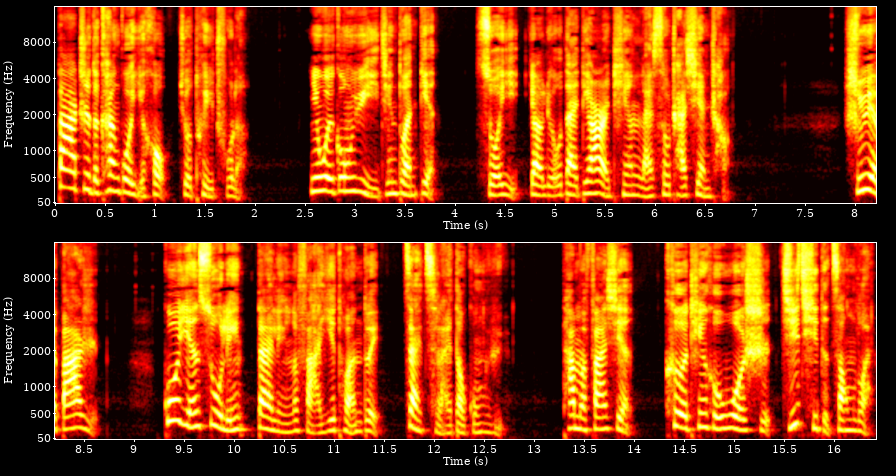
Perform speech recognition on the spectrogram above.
大致的看过以后就退出了，因为公寓已经断电，所以要留待第二天来搜查现场。十月八日。郭延素林带领了法医团队再次来到公寓，他们发现客厅和卧室极其的脏乱，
